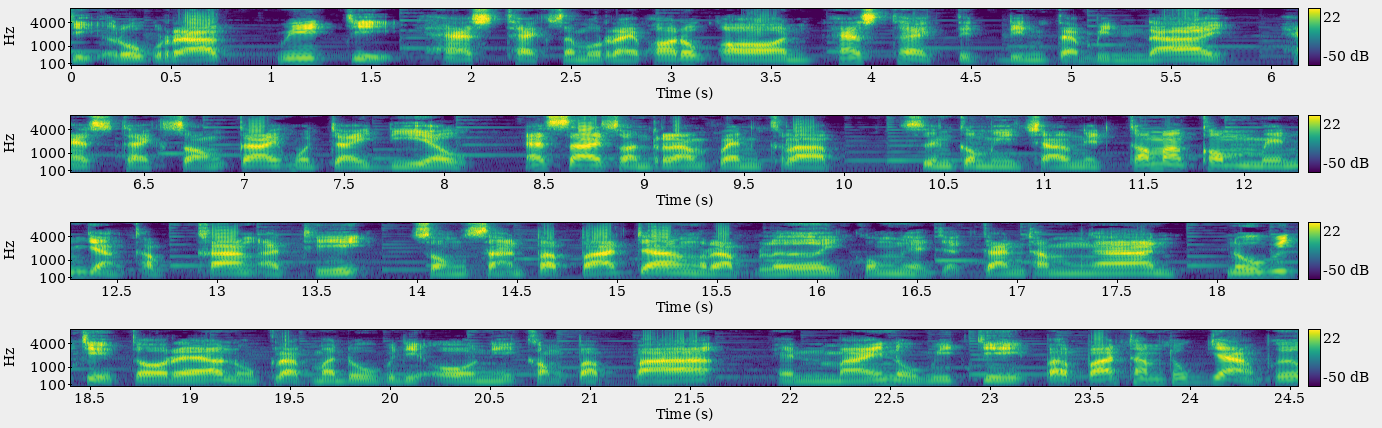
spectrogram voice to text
จิลูกรักวีจิแฮชแท็กสมุไรพ่อลูกอ่อนแฮชแท็กติดดินแต่บินได้แฮชแท็กสองกายหัวใจเดียวแอดไซน์สอนรามแฟนคลับ ซึ่งก็มีชาวเน็ตเข้ามาคอมเมนต์อย่างขับข้างอาทิ สงสารป้าป้าจังหลับเลย คงเหนื่อยจากการทำงาน หนูวิจิตโตแล้วหนูกลับมาดูวิดีโอนี้ของป้าป้า เห็นไหมหนูวิจิป้าป้าทำทุกอย่างเพื่อ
